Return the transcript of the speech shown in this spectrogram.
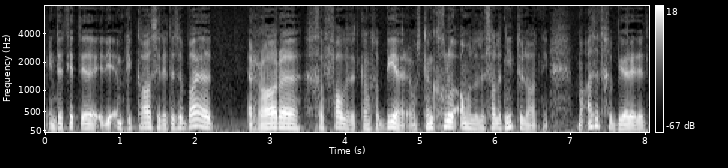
En dit het uh, die implikasie, dit is 'n baie rare geval dat dit kan gebeur. Ons dink glo almal hulle sal dit nie toelaat nie. Maar as dit gebeur het dit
